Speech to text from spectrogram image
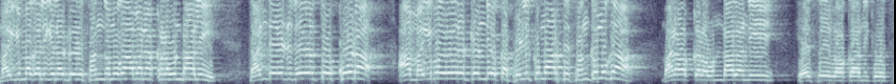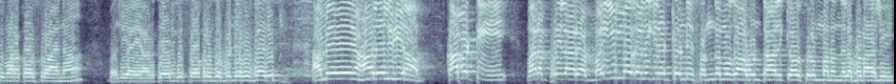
మహిమ కలిగినటువంటి సంఘముగా మనం అక్కడ ఉండాలి. తండ్రి దేవుడితో కూడా ఆ మహిమ కలిగినటువంటి యొక్క పెళ్ళి కుమార్తె సంఘముగా మనం అక్కడ ఉండాలని ఏసై లోకానికి వచ్చి మనకు అవసరం ఆయన బలి అయ్యాడు. దేవునికి స్తోత్రం చెప్పండి ఒకసారి. ఆమె హాలెలియా కాబట్టి మనం పిల్లార మహిమ కలిగినటువంటి సంఘముగా ఉండటానికి అవసరం మనం నిలబడాలి.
